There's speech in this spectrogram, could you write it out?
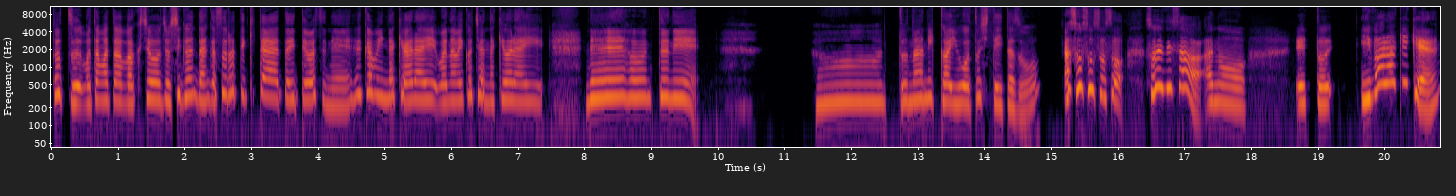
とつ、またまた爆笑女子軍団が揃ってきたと言ってますね。深みん泣き笑い。わなみこちゃん泣き笑い。ねえ、ほんとに。うーんと、何か言おうとしていたぞ。あ、そうそうそうそう。それでさ、あの、えっと、茨城県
